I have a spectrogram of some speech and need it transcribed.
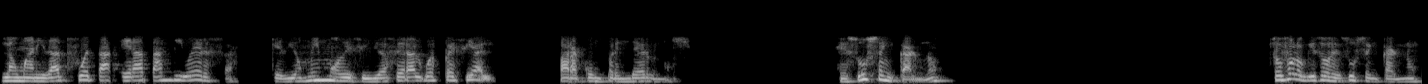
la humanidad fue era tan diversa que Dios mismo decidió hacer algo especial para comprendernos. Jesús se encarnó. Eso fue lo que hizo Jesús, se encarnó.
